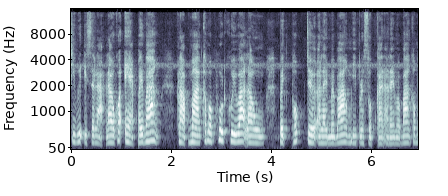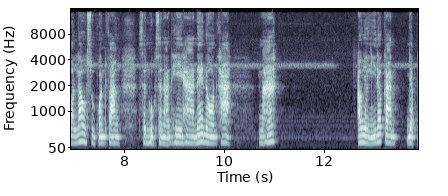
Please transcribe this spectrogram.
ชีวิตอิสระเราก็แอบไปบ้าง กลับมาก็มาพูดคุยว่าเราไปพบเจออะไรมาบ้าง มีประสบการณ์อะไรมาบ้างก็มาเล่าสู่กันฟัง สนุกสนานเฮฮาแน่นอนค่ะ นะ เอาอย่างนี้แล้วกัน อย่าไป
